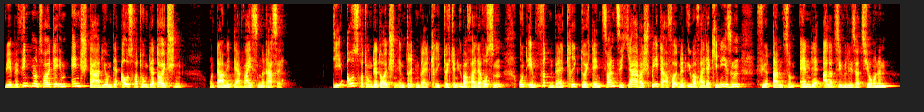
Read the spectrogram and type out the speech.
Wir befinden uns heute im Endstadium der Ausrottung der Deutschen und damit der weißen Rasse. Die Ausrottung der Deutschen im Dritten Weltkrieg durch den Überfall der Russen und im Vierten Weltkrieg durch den 20 Jahre später erfolgenden Überfall der Chinesen führt dann zum Ende aller Zivilisationen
